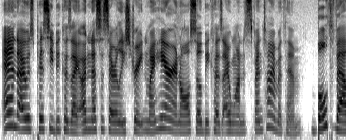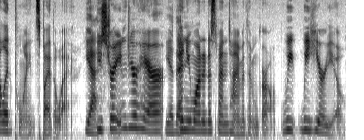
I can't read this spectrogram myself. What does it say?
And I was pissy because I unnecessarily straightened my hair and also because I wanted to spend time with him. Both valid points, by the way. yeah. You straightened your hair Yeah, that- and you wanted to spend time with him, girl. We we hear you.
